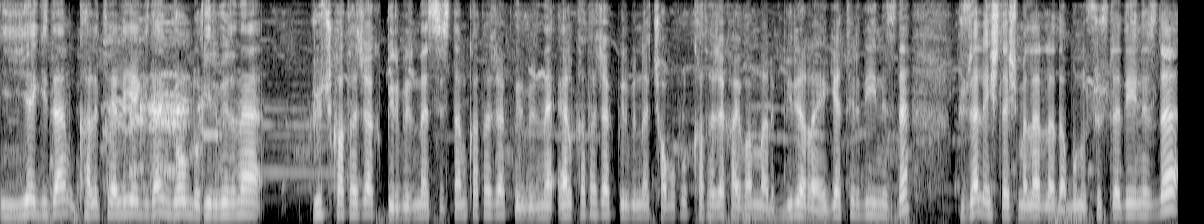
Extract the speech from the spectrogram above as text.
iyiye giden, kaliteliye giden yoldur. Birbirine güç katacak, birbirine sistem katacak, birbirine el katacak, birbirine çabukluk katacak hayvanları bir araya getirdiğinizde, güzel eşleşmelerle de bunu süslediğinizde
